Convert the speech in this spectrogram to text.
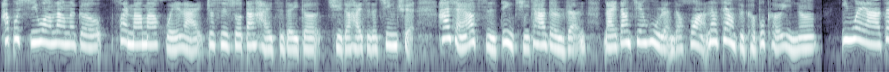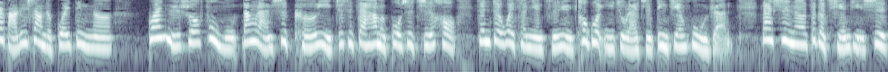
他不希望让那个坏妈妈回来，就是说当孩子的一个取得孩子的亲权，他想要指定其他的人来当监护人的话，那这样子可不可以呢？因为啊，在法律上的规定呢。关于说父母当然是可以，就是在他们过世之后，针对未成年子女透过遗嘱来指定监护人，但是呢，这个前提是。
